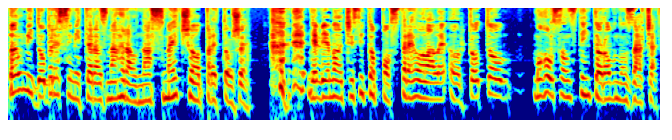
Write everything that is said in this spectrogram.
Veľmi dobre si mi teraz nahral na smeč, pretože neviem, či si to postrehol, ale e, toto mohol som s týmto rovno začať.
